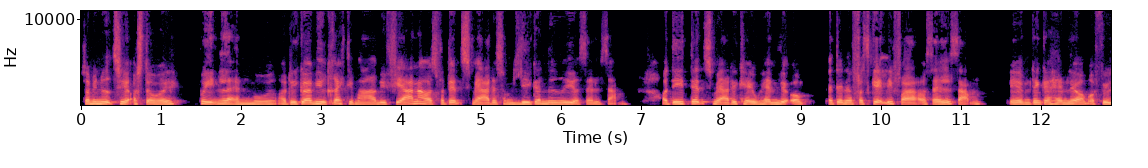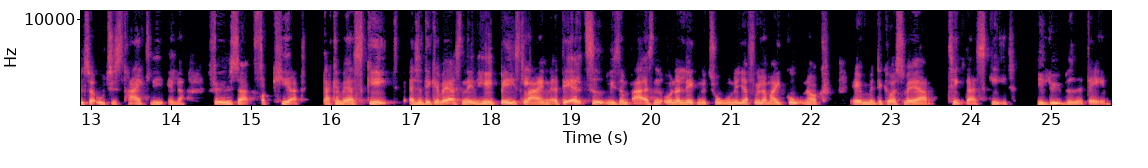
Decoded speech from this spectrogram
så er vi nødt til at støje på en eller anden måde. Og det gør vi rigtig meget. Vi fjerner os fra den smerte, som ligger nede i os alle sammen. Og det, den smerte kan jo handle om, at den er forskellig fra os alle sammen. Øhm, den kan handle om at føle sig utilstrækkelig, eller føle sig forkert. Der kan være sket, altså det kan være sådan en helt baseline, at det altid ligesom bare er sådan en underliggende tone. Jeg føler mig ikke god nok. Øhm, men det kan også være ting, der er sket i løbet af dagen.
